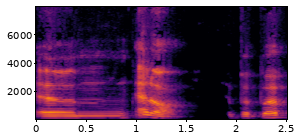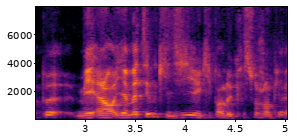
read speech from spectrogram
Euh, alors, Pop, pop. Mais alors, il y a Mathéo qui dit, qui parle de Christian Jean-Pierre.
